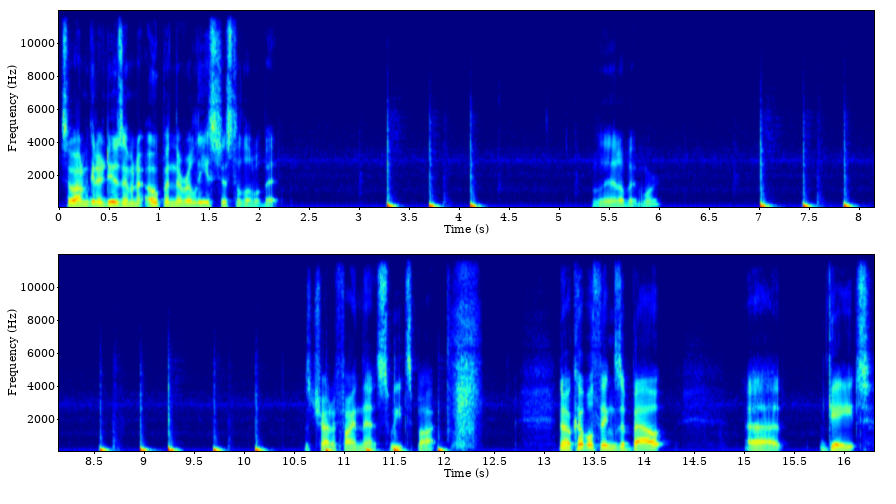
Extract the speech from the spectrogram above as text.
So what I'm going to do is I'm going to open the release just a little bit. A little bit more. Let's try to find that sweet spot. Now, a couple things about uh, gate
